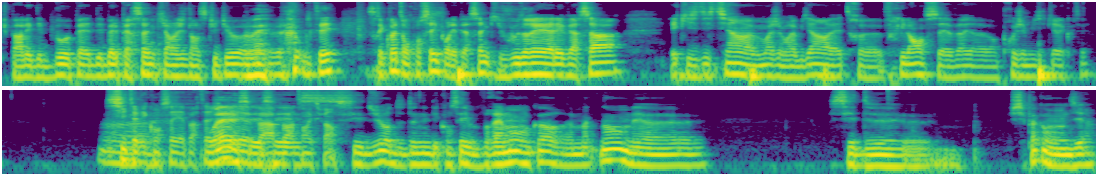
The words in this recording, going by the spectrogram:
Tu parlais des beaux, des belles personnes qui enregistrent dans le studio euh, Ouais. Ce serait quoi ton conseil pour les personnes qui voudraient aller vers ça et qui se disent tiens euh, moi j'aimerais bien être euh, freelance et avoir un projet musical à côté? Si t'as des conseils à partager Ouais, par rapport à ton expérience. c'est dur de donner des conseils vraiment encore maintenant, mais euh, c'est de, je sais pas comment dire,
